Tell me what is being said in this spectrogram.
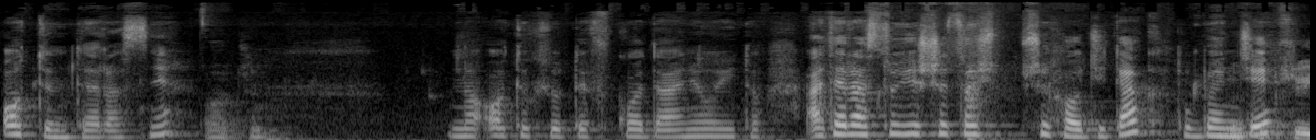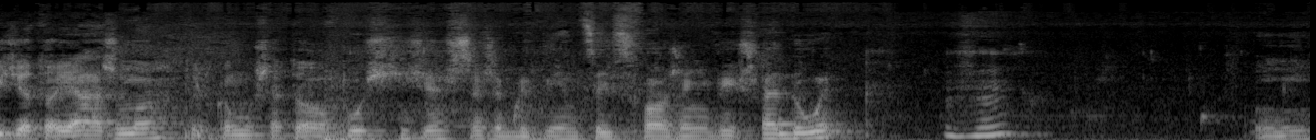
o tym teraz, nie? O czym? No, o tych tutaj wkładaniu i to. A teraz tu jeszcze coś przychodzi, tak? Tu będzie? tu przyjdzie to jarzmo, tylko muszę to opuścić jeszcze, żeby więcej stworzeń wyszedły. I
